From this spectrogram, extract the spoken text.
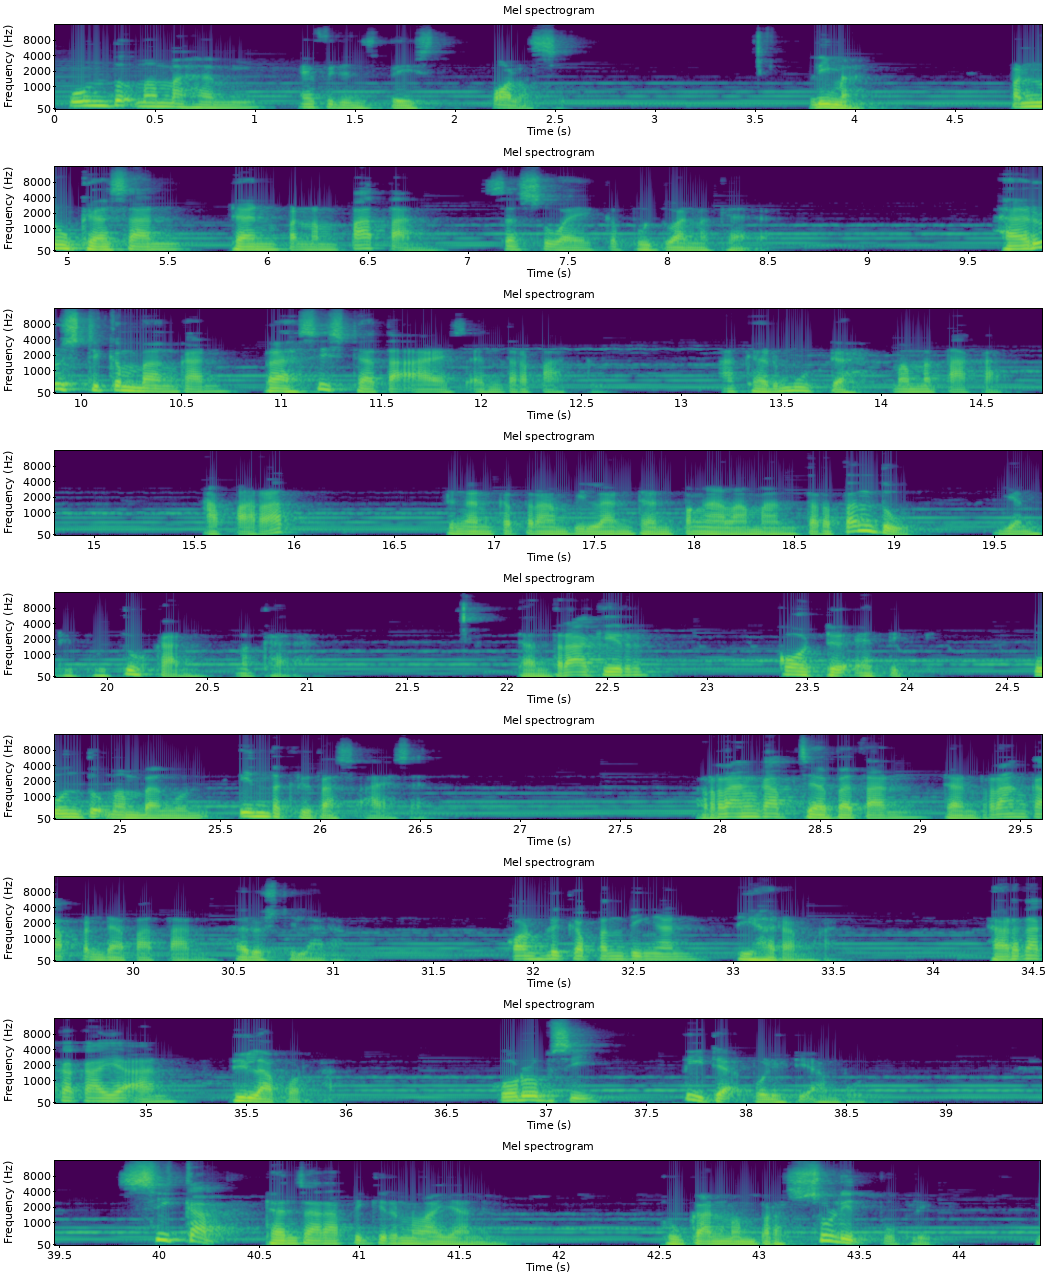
untuk memahami evidence-based policy. 5. Penugasan dan penempatan sesuai kebutuhan negara. Harus dikembangkan basis data ASN terpadu agar mudah memetakan aparat dengan keterampilan dan pengalaman tertentu yang dibutuhkan negara. Dan terakhir, kode etik untuk membangun integritas ASN. Rangkap jabatan dan rangkap pendapatan harus dilarang. Konflik kepentingan diharamkan. Harta kekayaan dilaporkan. Korupsi tidak boleh diampuni. Sikap dan cara pikir melayani bukan mempersulit publik.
